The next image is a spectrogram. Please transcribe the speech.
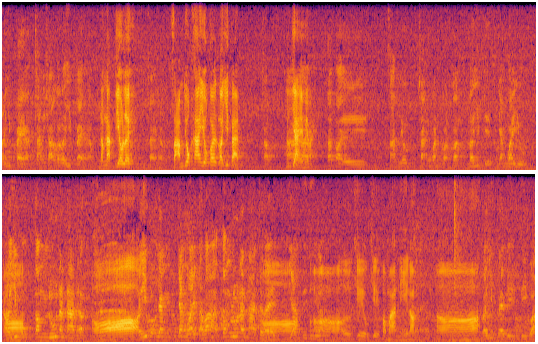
ร้อยยี่สิบแปดครับช่างเช้าก็ร้อยยี่สิบแปดครับ น้ำหนักเดียวเลย ใช่ครับสามยกห้ายกก็ร้อยยี่แปดครับมันใหญ่ไหมถ้าถ้าต่อยสามยกช่างวันก่อนก็ร้อยยี่สิบเจ็ดยังไวอยู่อ๋อ ร้อยยี่สิบหกต้องรู้นานๆนะครับอ๋อร้อยยี่สิบหกยังยังไวแต่ว่าต้องรู้นานๆจะได้ยามดีอ๋ๆอโอเคโอเค ประมาณนี้เนาะใช่ครับอ๋อร้อยยี่สิบแปดดีดีกว่า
